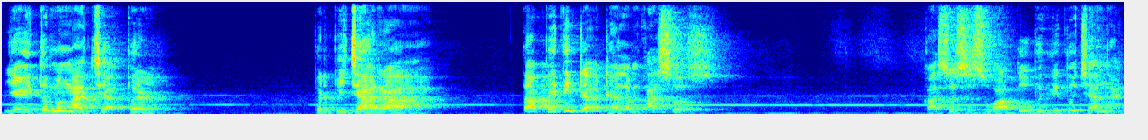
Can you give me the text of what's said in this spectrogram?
yaitu mengajak ber, berbicara, tapi tidak dalam kasus. Kasus sesuatu begitu jangan.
